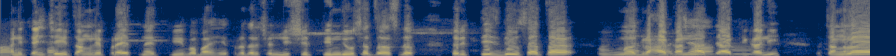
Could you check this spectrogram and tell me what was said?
आणि. त्यांचेही चांगले प्रयत्न आहेत की बाबा हे प्रदर्शन निश्चित तीन दिवसाचं असलं तरी तीस दिवसाचा ग्राहकांना त्या. ठिकाणी चांगला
